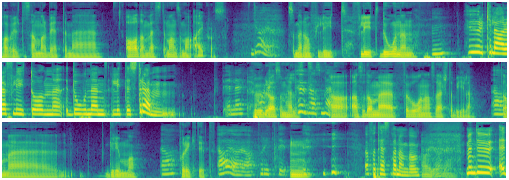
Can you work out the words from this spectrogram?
har vi lite samarbete med Adam Westerman som har iCross. Ja, ja. Som är de flyt, flytdonen. Hur klarar flytdonen lite ström? Eller? Hur bra som helst. Hur bra som helst? Ja, alltså de är förvånansvärt stabila. Ja. De är grymma Ja. på riktigt. Ja, ja, ja, på riktigt. Mm. Jag får testa någon gång. Ja, gör det. Men du, eh,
